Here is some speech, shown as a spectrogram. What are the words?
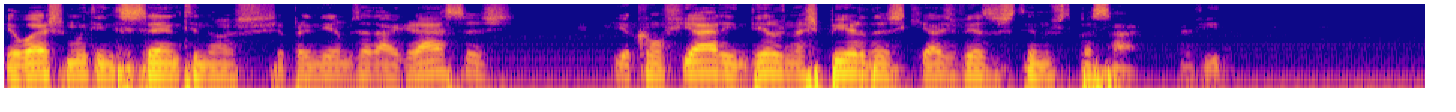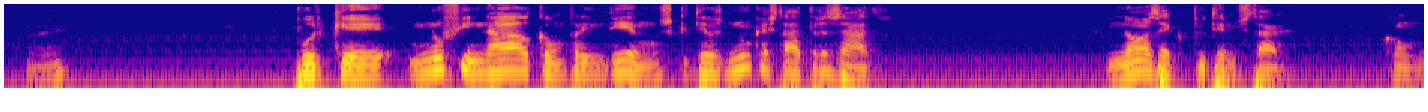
eu acho muito interessante nós aprendermos a dar graças e a confiar em Deus nas perdas que às vezes temos de passar na vida. É? Porque no final compreendemos que Deus nunca está atrasado. Nós é que podemos estar com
